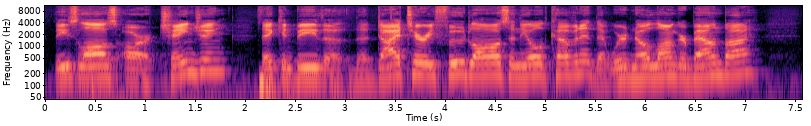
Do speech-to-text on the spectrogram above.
These laws are changing. They can be the, the dietary food laws in the Old Covenant that we're no longer bound by.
